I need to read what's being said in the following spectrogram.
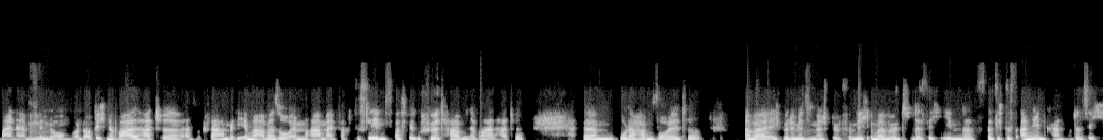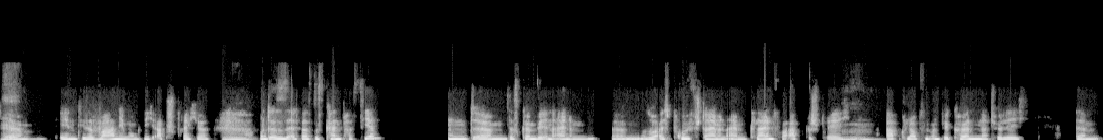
meine mhm. Empfindung mhm. und ob ich eine Wahl hatte. Also klar haben wir die immer, aber so im Rahmen einfach des Lebens, was wir geführt haben, eine Wahl hatte ähm, oder haben wollte. Aber ich würde mir zum mhm. Beispiel für mich immer wünschen, dass ich ihnen das, dass ich das annehmen kann, dass ich ja. ähm, ihnen diese Wahrnehmung nicht abspreche. Mhm. Und das ist etwas, das kann passieren. Und ähm, das können wir in einem, ähm, so als Prüfstein, in einem kleinen Vorabgespräch mhm. abklopfen. Und wir können natürlich ähm,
